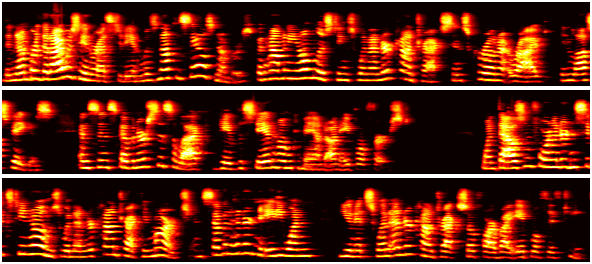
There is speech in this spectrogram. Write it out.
The number that I was interested in was not the sales numbers, but how many home listings went under contract since Corona arrived in Las Vegas and since Governor Sisolak gave the stay at home command on April 1st. 1,416 homes went under contract in March, and 781 units went under contract so far by April 15th.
